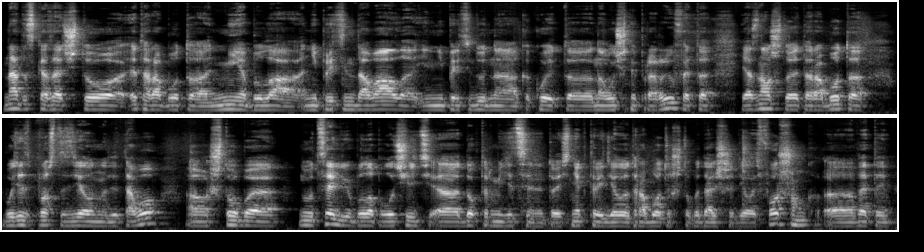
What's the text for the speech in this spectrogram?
Надо сказать, что эта работа не была, не претендовала и не претендует на какой-то научный прорыв. Это, я знал, что эта работа будет просто сделана для того, э, чтобы ну, целью было получить э, доктор медицины. То есть некоторые делают работу, чтобы дальше делать форшунг в этой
